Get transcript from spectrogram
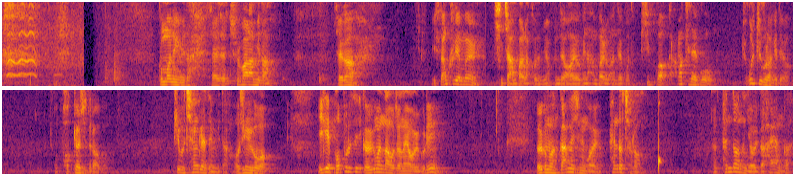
굿모닝입니다. 자 이제 출발합니다. 제가 이 선크림을 진짜 안 발랐거든요. 근데 아 여기는 안 바르면 안 같아. 피부가 까맣게 되고 쭈글쭈글하게 돼요. 어, 벗겨지더라고. 피부 챙겨야 됩니다. 어 지금 이거 봐. 이게 버프를 쓰니까 여기만 나오잖아요 얼굴이. 여기만 까매지는 거예요. 팬더처럼. 팬더는 여기가 하얀가?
